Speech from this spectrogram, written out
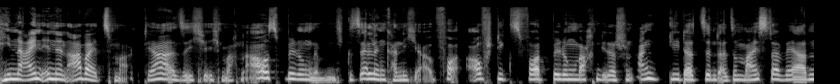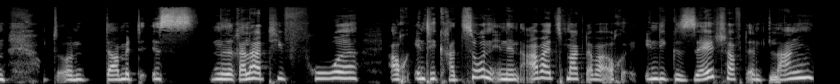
hinein in den Arbeitsmarkt. Ja, also ich, ich mache eine Ausbildung, dann bin ich Gesellin, kann ich Aufstiegsfortbildung machen, die da schon angegliedert sind, also Meister werden. Und, und damit ist eine relativ hohe auch Integration in den Arbeitsmarkt, aber auch in die Gesellschaft entlang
